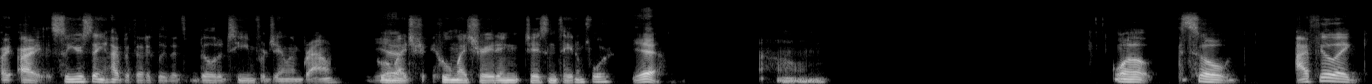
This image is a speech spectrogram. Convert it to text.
all right, all right, so you're saying hypothetically, let's build a team for Jaylen Brown. Who am I? Tra- who am I trading Jayson Tatum for? yeah. Um, well, so I feel like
